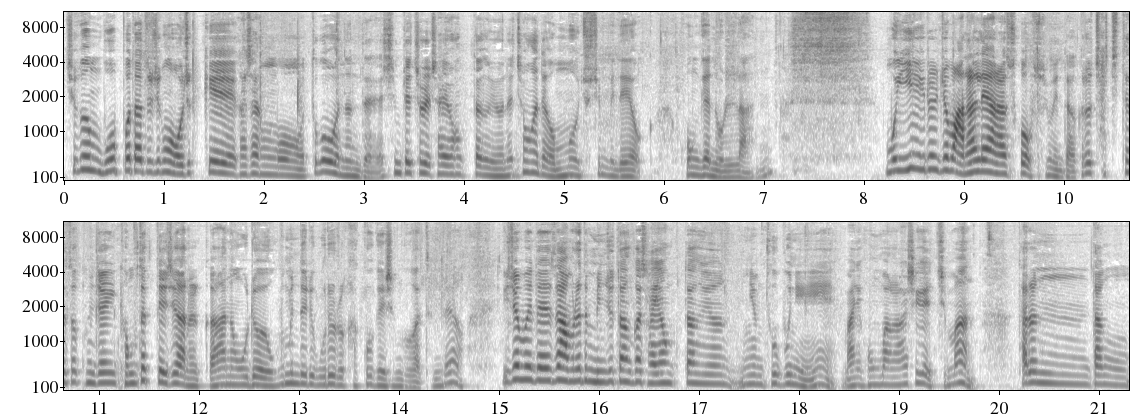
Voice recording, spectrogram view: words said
지금 무엇보다도 지금 어저께 가장 뭐 뜨거웠는데 심재철 자유한국당 의원의 청와대 업무 추진비 내역 공개 논란 뭐 이 얘기를 좀 안 할래 안 할 수가 없습니다. 그리고 자칫해서 굉장히 경색되지 않을까 하는 우려, 국민들이 우려를 갖고 계신 것 같은데요. 이 점에 대해서 아무래도 민주당과 자유한국당 의원님 두 분이 많이 공방을 하시겠지만 다른 당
